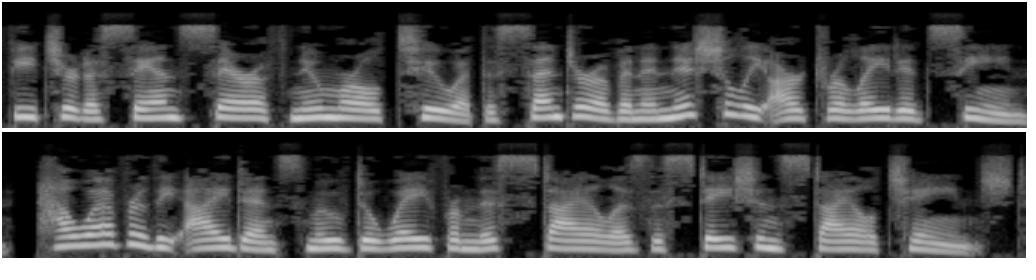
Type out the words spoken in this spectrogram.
featured a sans serif numeral 2 at the center of an initially art-related scene, however the idents moved away from this style as the station's style changed.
